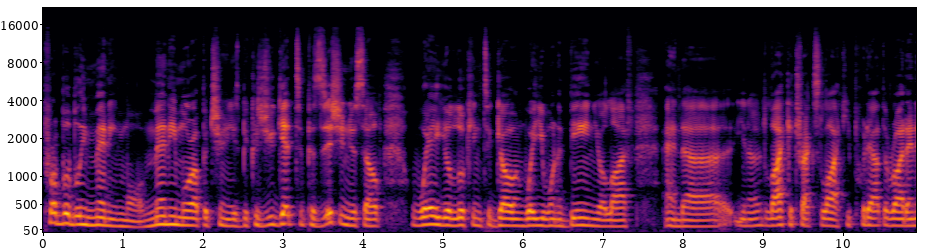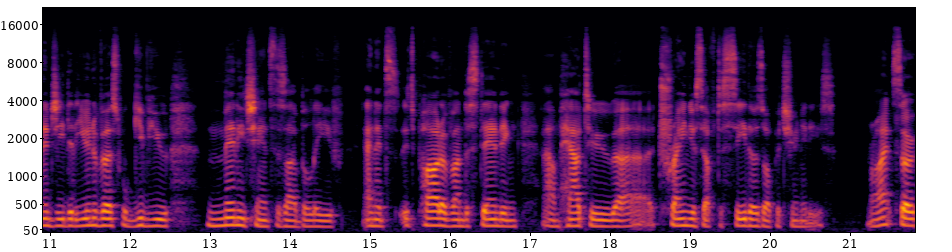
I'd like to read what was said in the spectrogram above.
Probably many more, many more opportunities because you get to position yourself where you're looking to go and where you want to be in your life. And, uh, you know, like attracts like. You put out the right energy that the universe will give you many chances, I believe. And it's it's part of understanding um, how to uh, train yourself to see those opportunities, right? So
